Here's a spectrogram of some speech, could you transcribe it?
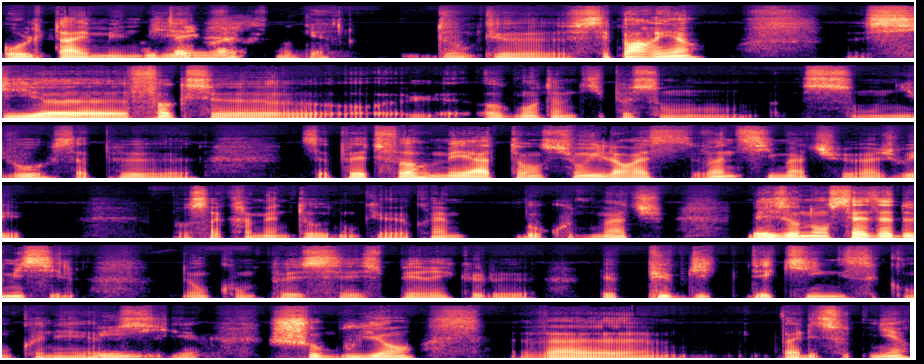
All-Time NBA. Donc euh, c'est pas rien. Si Fox augmente un petit peu son, son niveau, ça peut, ça peut être fort, mais attention, il en reste 26 matchs à jouer pour Sacramento, donc quand même beaucoup de matchs. Mais ils en ont 16 à domicile. Donc on peut espérer que le, le public des Kings, qu'on connaît aussi chaud bouillant, va, va les soutenir.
